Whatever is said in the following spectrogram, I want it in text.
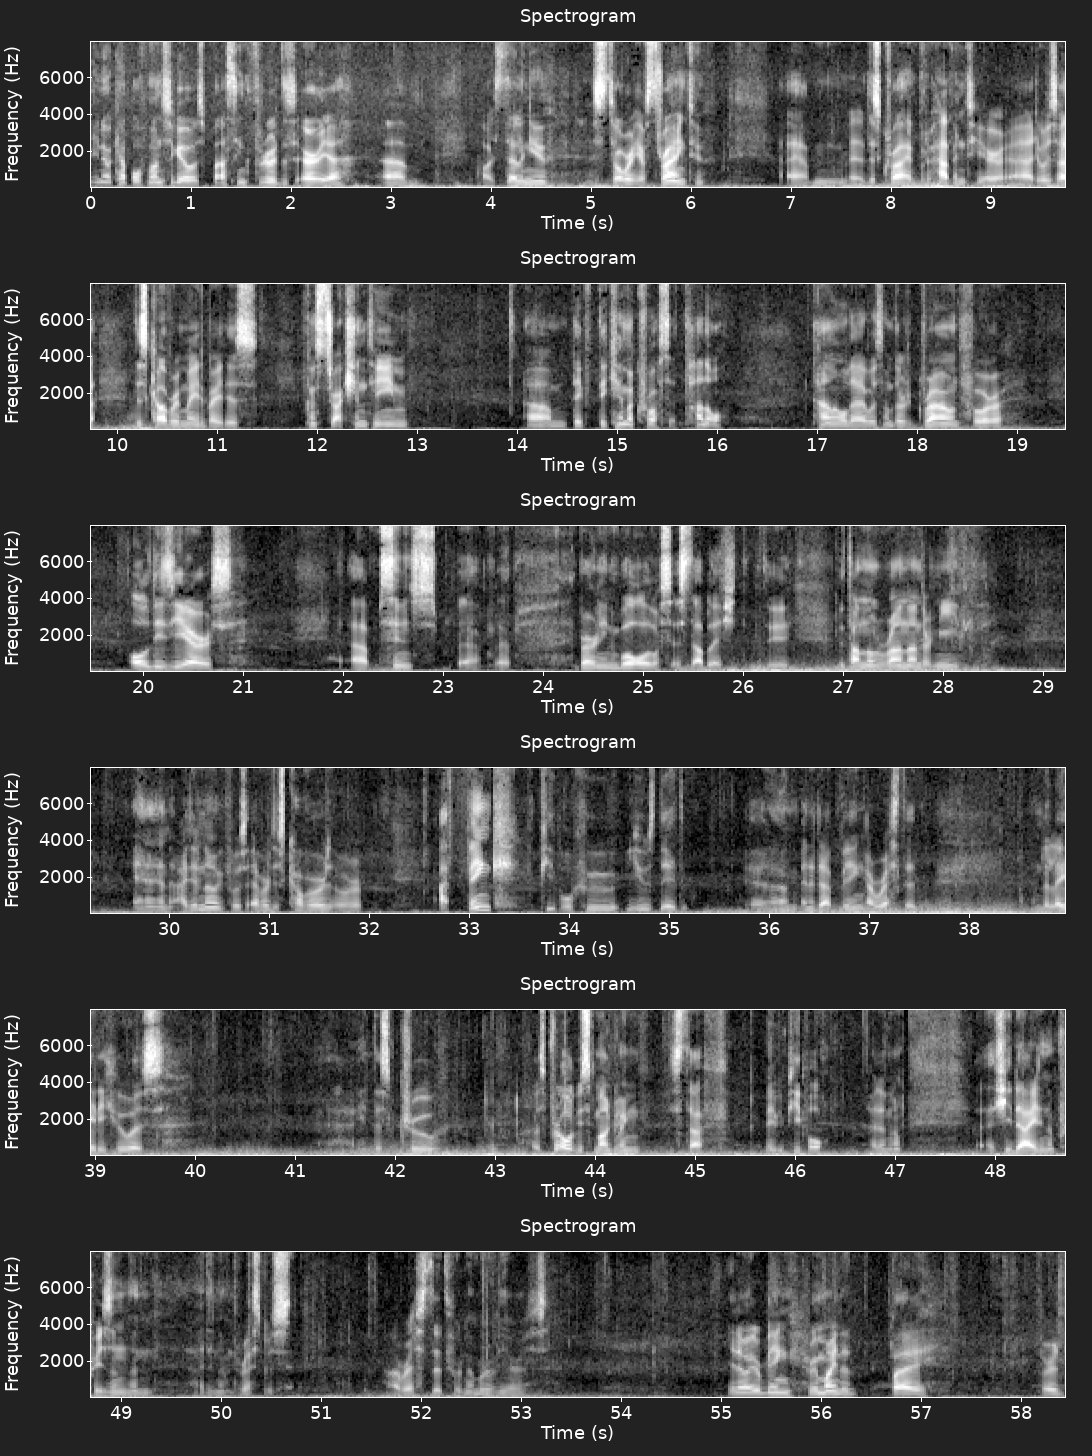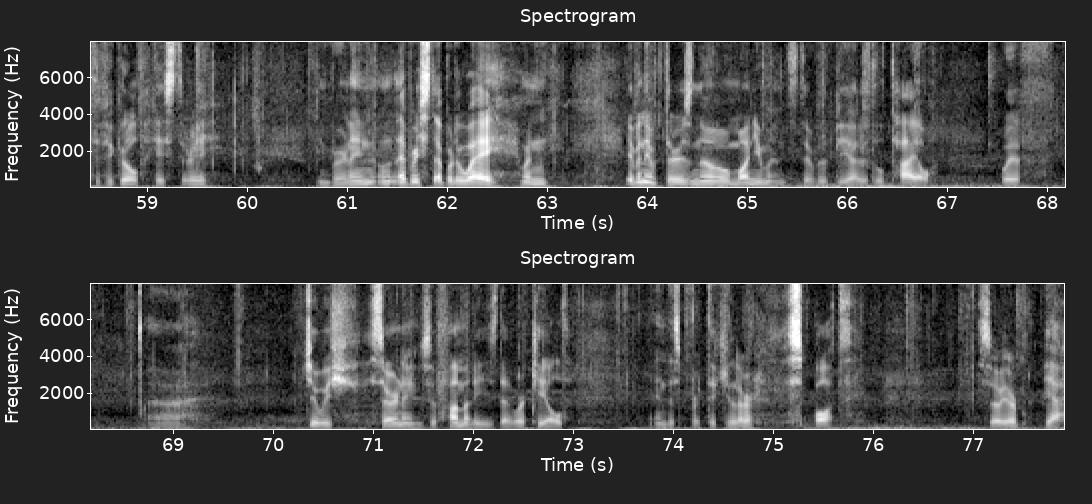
You know, a couple of months ago, I was passing through this area. Um, I was telling you a story. I was trying to um, uh, describe what happened here. Uh, there was a discovery made by this construction team. Um, they they came across a tunnel, tunnel that was underground for all these years uh, since uh, uh, Berlin Wall was established. The the tunnel ran underneath and I don't know if it was ever discovered or I think people who used it um, ended up being arrested. And the lady who was uh, in this crew was probably smuggling stuff, maybe people, I don't know. Uh, she died in a prison, and I don't know, the rest was arrested for a number of years. You know, you're being reminded by very difficult history in Berlin on every step of the way. When even if there is no monument, there will be a little tile with uh, Jewish surnames of families that were killed in this particular spot. So you're, yeah,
